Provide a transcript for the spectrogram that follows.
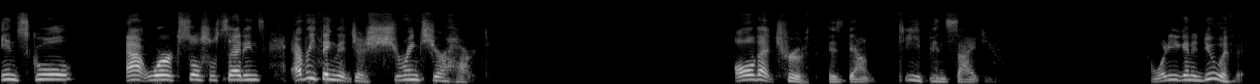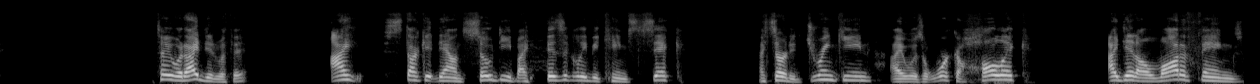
in school, at work, social settings, everything that just shrinks your heart. All that truth is down deep inside you. And what are you going to do with it? I'll tell you what I did with it. I stuck it down so deep, I physically became sick. I started drinking. I was a workaholic. I did a lot of things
